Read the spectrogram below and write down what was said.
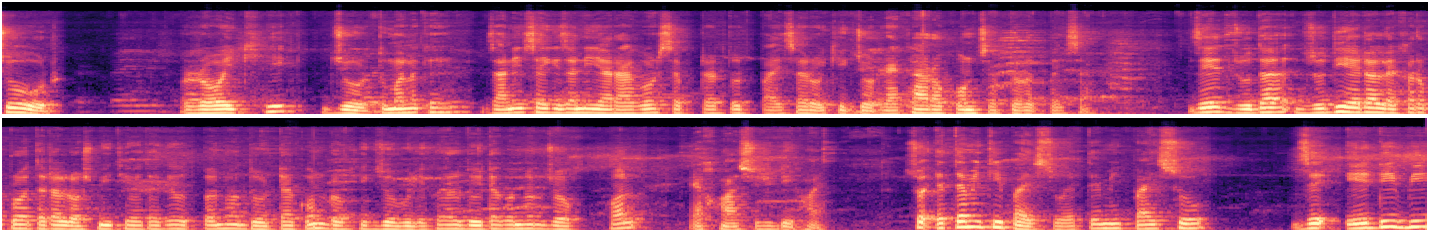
জোৰ। ৰৈখিক জোৰ। তোমালোকে জানিছা কিজানি ইয়াৰ আগৰ চেপ্টাৰটোত পাইছা ৰৈখিক জোৰ। ৰেখা আৰু কোণ চেপ্টাৰত পাইছা? যে জুদা যদি এডাল ৰেখাৰ ওপৰত এডাল ৰশ্মি থিয় হৈ থাকে, উৎপন্ন হোৱা দুয়োটা কোণ ৰৈখিক জোৰ বুলি কয়। আৰু দুয়োটা কোণৰ যোগ ফল এশ আশী ডিগ্ৰী হয়। চ' এতিয়া আমি কি পাইছোঁ? এতিয়া আমি পাইছোঁ যে এ ডি বি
